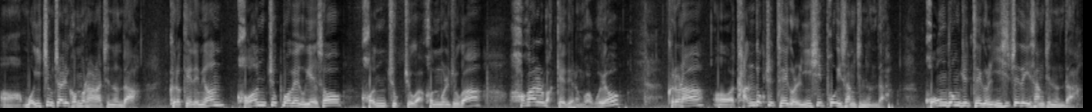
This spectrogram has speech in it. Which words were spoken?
어, 뭐 2층짜리 건물 하나 짓는다. 그렇게 되면 건축법에 의해서 건축주가, 건물주가 허가를 받게 되는 거고요. 그러나 어, 단독주택을 20호 이상 짓는다. 공동주택을 20세대 이상 짓는다.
